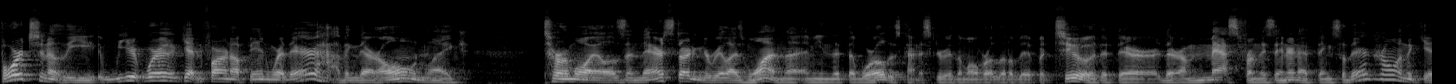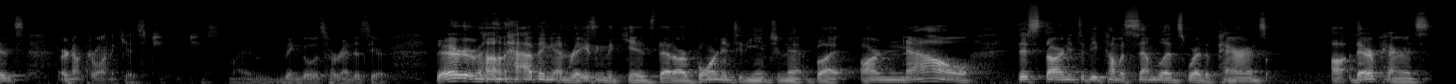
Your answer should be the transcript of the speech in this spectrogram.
Fortunately, we're, we're getting far enough in where they're having their own like turmoils and they're starting to realize one that I mean that the world is kind of screwing them over a little bit, but two that they're they're a mess from this internet thing. So they're growing the kids or not growing the kids. Jeez, my lingo is horrendous here they're um, having and raising the kids that are born into the internet but are now they're starting to become a semblance where the parents uh, their parents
